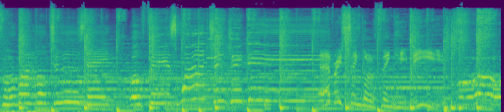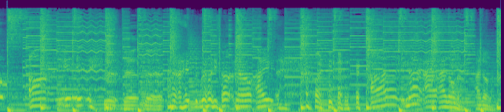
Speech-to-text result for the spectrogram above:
for one whole Tuesday, Wolfie is watching JD. Every single thing he needs. Oh, Uh, it, it, The, the, the, I really don't know. I, I, no, I, I don't know. I don't know.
